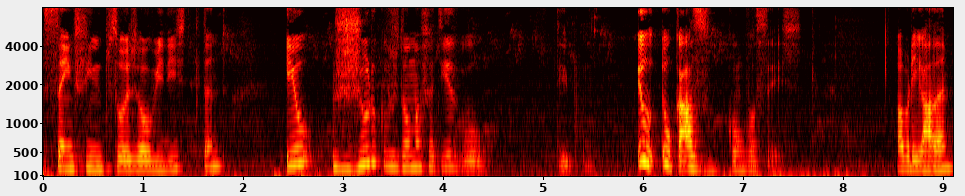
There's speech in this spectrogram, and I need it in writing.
sem fim de pessoas a ouvir isto. Portanto, eu juro que vos dou uma fatia de bolo. Tipo, eu, eu caso com vocês. Obrigada.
